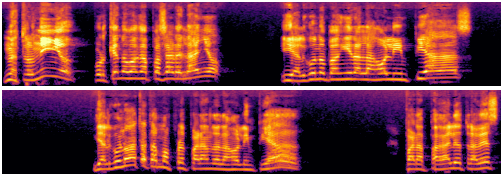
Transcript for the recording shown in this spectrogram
Nuestros niños, ¿por qué no van a pasar el año? Y algunos van a ir a las Olimpiadas. Y algunos hasta estamos preparando las Olimpiadas para pagarle otra vez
